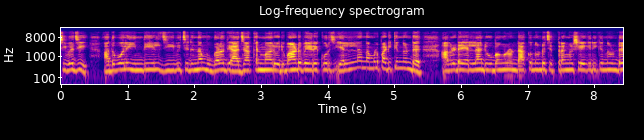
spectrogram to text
ശിവജി അതുപോലെ ഇന്ത്യയിൽ ജീവിച്ചിരുന്ന മുഗൾ രാജാക്കന്മാർ ഒരുപാട് പേരെക്കുറിച്ച് എല്ലാം നമ്മൾ പഠിക്കുന്നുണ്ട്. അവരുടെ എല്ലാം രൂപങ്ങൾ ഉണ്ടാക്കുന്നുണ്ട് ചിത്രങ്ങൾ ശേഖരിക്കുന്നുണ്ട്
